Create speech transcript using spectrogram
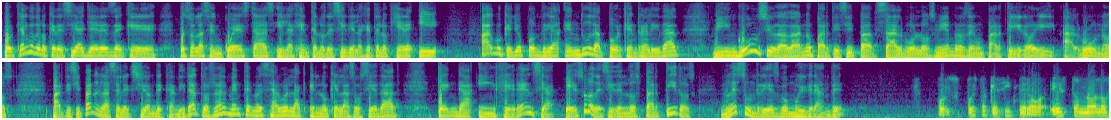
porque algo de lo que decía ayer es de que pues son las encuestas y la gente lo decide, y la gente lo quiere y algo que yo pondría en duda, porque en realidad ningún ciudadano participa, salvo los miembros de un partido y algunos, participan en la selección de candidatos. Realmente no es algo en, la, en lo que la sociedad tenga injerencia. Eso lo deciden los partidos. ¿No es un riesgo muy grande? Por supuesto que sí, pero esto no lo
